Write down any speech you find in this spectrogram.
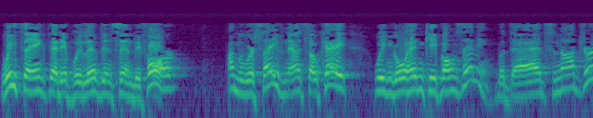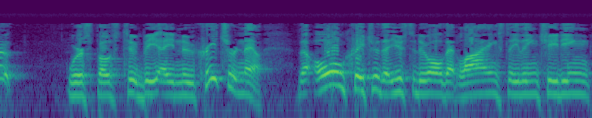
We think that if we lived in sin before, I mean, we're saved now, it's okay we can go ahead and keep on sinning. But that's not true. We're supposed to be a new creature now. The old creature that used to do all that lying, stealing, cheating,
